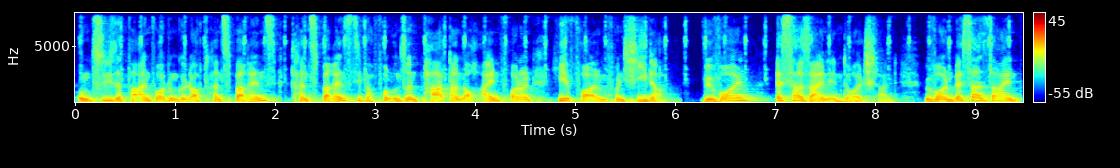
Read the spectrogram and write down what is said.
Und zu dieser Verantwortung gehört auch Transparenz. Transparenz, die wir von unseren Partnern auch einfordern, hier vor allem von China. Wir wollen besser sein in Deutschland. Wir wollen besser sein,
